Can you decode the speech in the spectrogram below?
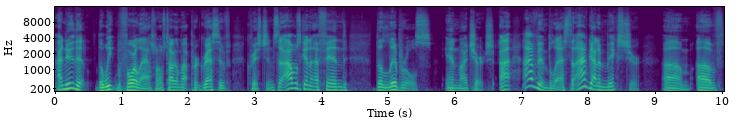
I knew that the week before last when I was talking about progressive Christians that I was going to offend the liberals in my church. I I've been blessed that I've got a mixture um, of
